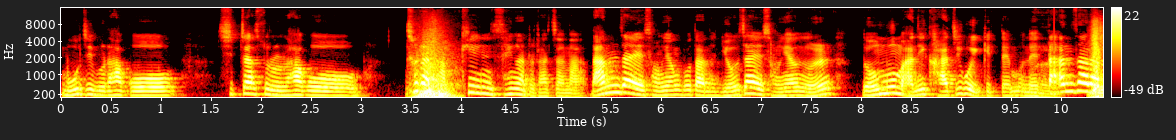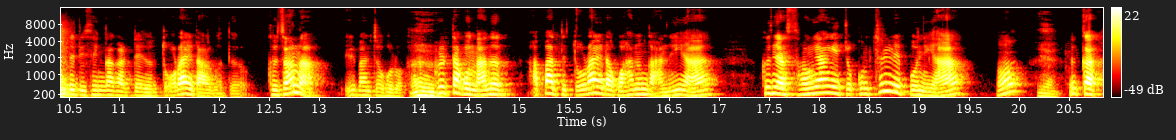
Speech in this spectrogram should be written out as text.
모집을 하고 십자수를 하고 틀에 박힌 생활을 하잖아. 남자의 성향보다는 여자의 성향을 너무 많이 가지고 있기 때문에 네. 딴 사람들이 생각할 때는 또라이라 하거든. 그잖아. 일반적으로. 예. 그렇다고 나는 아빠한테 또라이라고 하는 거 아니야. 그냥 성향이 조금 틀릴 뿐이야. 어? 예. 그러니까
